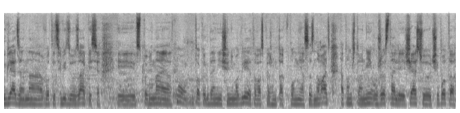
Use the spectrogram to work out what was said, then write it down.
глядя на вот эти видеозаписи и вспоминая, ну, то, когда они еще не могли этого, скажем так, вполне осознавать, о том, что они уже стали частью чего-то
